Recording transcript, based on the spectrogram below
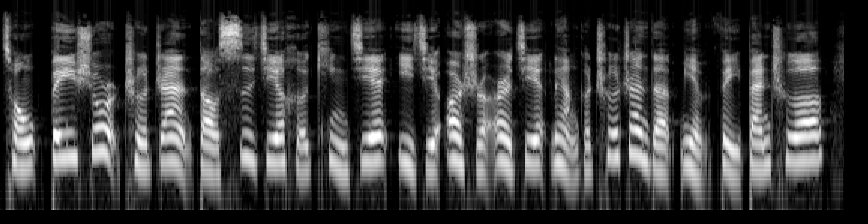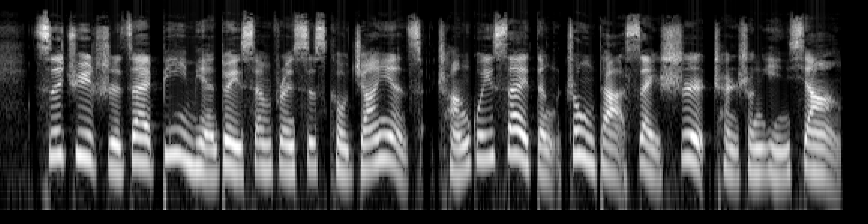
从 Bayshore 车站到四街和 King 街以及二十二街两个车站的免费班车。此举旨在避免对 San Francisco Giants 常规赛等重大赛事产生影响。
